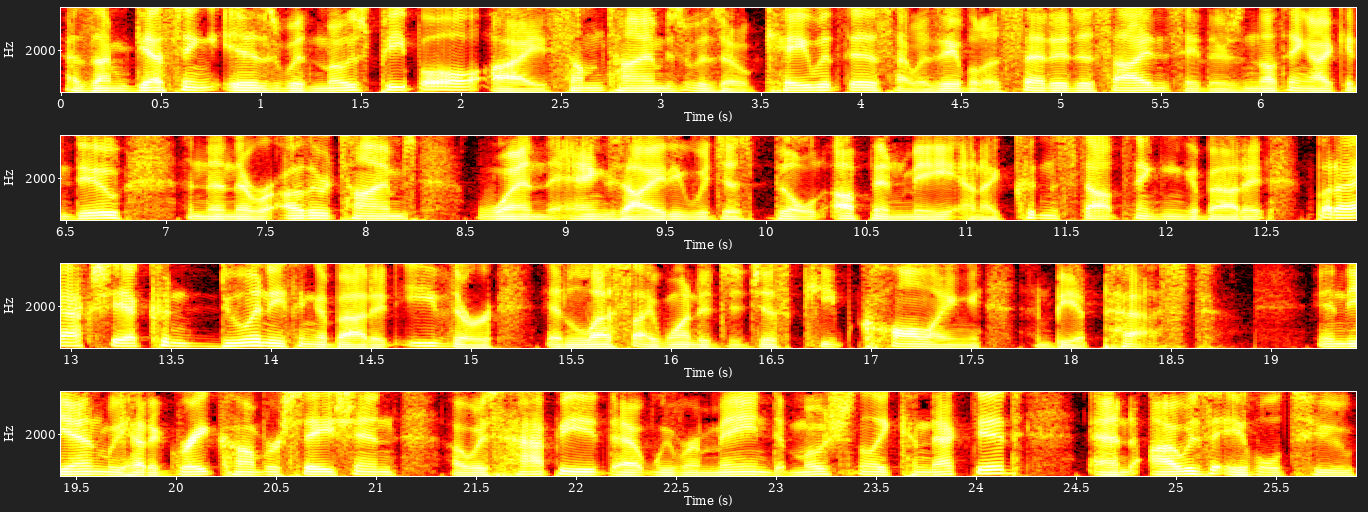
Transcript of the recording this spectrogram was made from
As I'm guessing is with most people, I sometimes was okay with this. I was able to set it aside and say there's nothing I can do. And then there were other times when the anxiety would just build up in me and I couldn't stop thinking about it. But I actually I couldn't do anything about it either unless I wanted to just keep calling and be a pest. In the end, we had a great conversation. I was happy that we remained emotionally connected, and I was able to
